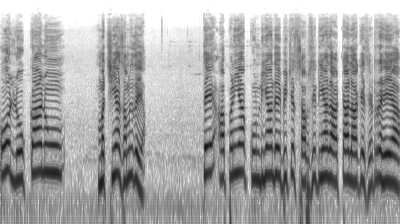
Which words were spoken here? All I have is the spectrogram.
ਉਹ ਲੋਕਾਂ ਨੂੰ ਮੱਛੀਆਂ ਸਮਝਦੇ ਆ। ਤੇ ਆਪਣੀਆਂ ਕੁੰਡੀਆਂ ਦੇ ਵਿੱਚ ਸਬਸਿਡੀਆਂ ਦਾ ਆਟਾ ਲਾ ਕੇ ਸਿੱਟ ਰਹੇ ਆ।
